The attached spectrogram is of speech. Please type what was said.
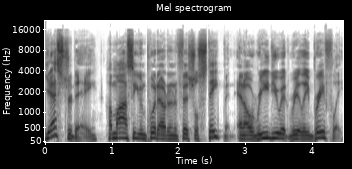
Yesterday, Hamas even put out an official statement, and I'll read you it really briefly.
